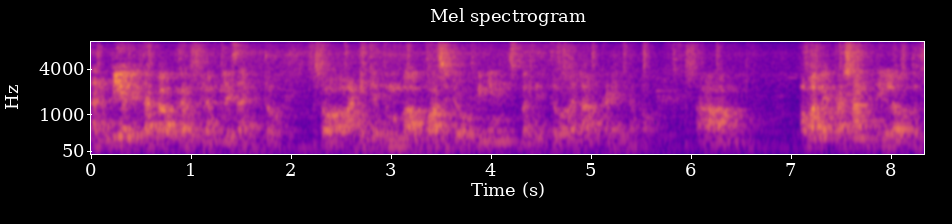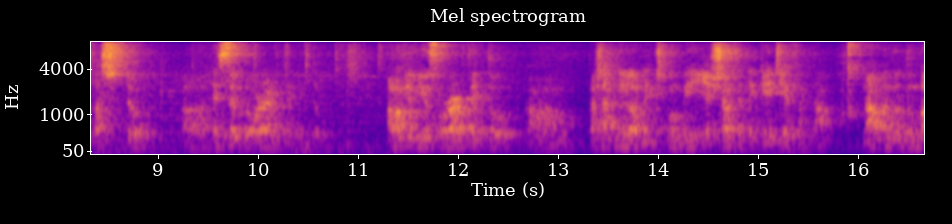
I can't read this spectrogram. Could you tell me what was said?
ನಾನು ಪಿ ಇದ್ದಾಗ ಉಗ್ರಂ ಫಿಲಮ್ ರಿಲೀಸ್ ಆಗಿತ್ತು. ಸೊ ಅದಕ್ಕೆ ತುಂಬ ಪಾಸಿಟಿವ್ ಒಪಿನಿಯನ್ಸ್ ಬಂದಿತ್ತು ಎಲ್ಲರ ಕಡೆಯಿಂದನೂ. ಅವಾಗಲೇ ಪ್ರಶಾಂತ್ ನೀಲ್ ಅವ್ರದ್ದು ಫಸ್ಟ್ ಹೆಸರು ಓಡಾಡ್ತಿದ್ದು ಅವಾಗಲೇ ನ್ಯೂಸ್ ಓಡಾಡ್ತಾ ಇತ್ತು. ಪ್ರಶಾಂತ್ ನೀಲ್ ಅವ್ರ ನೆಕ್ಸ್ಟ್ ಮೂವಿ ಯಶ್ ಅವ್ರ ಜೊತೆ ಕೆ ಜಿ ಎಫ್ ಅಂತ. ನಾವಂದು ತುಂಬ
